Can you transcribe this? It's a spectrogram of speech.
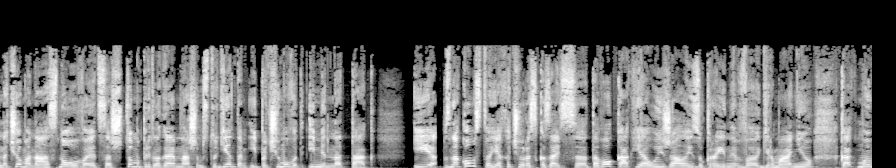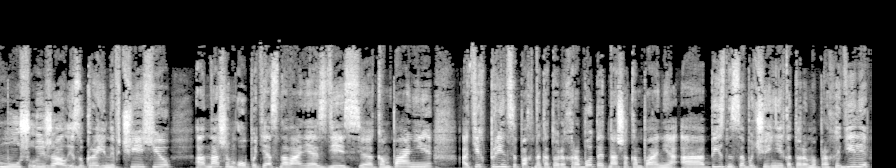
на чем она основывается, что мы предлагаем нашим студентам и почему вот именно так. И знакомство я хочу рассказать с того, как я уезжала из Украины в Германию, как мой муж уезжал из Украины в Чехию, о нашем опыте основания здесь э, компании, о тех принципах, на которых работает наша компания, о бизнес-обучении, которое мы проходили.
